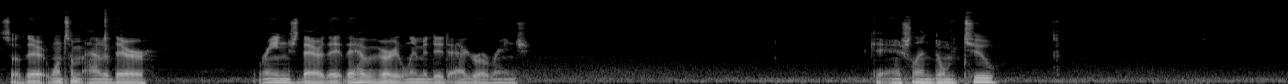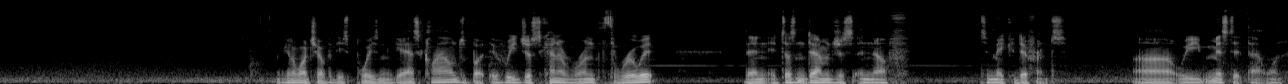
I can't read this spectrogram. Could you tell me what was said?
So there, once I'm out of their range there, they, they have a very limited aggro range. Okay, Ashland Dome 2. We gotta watch out for these poison gas clouds, but if we just kind of run through it, then it doesn't damage us enough to make a difference. Uh, we missed it, that one.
